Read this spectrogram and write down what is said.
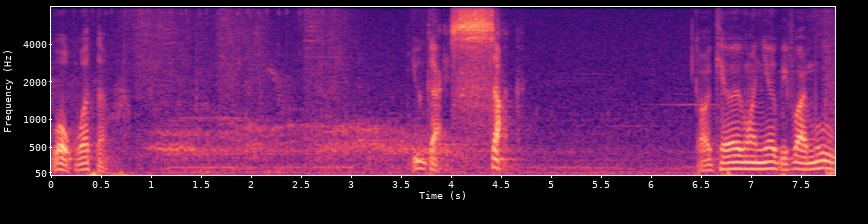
Whoa, what the? You guys suck. Gotta kill everyone here before I move.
